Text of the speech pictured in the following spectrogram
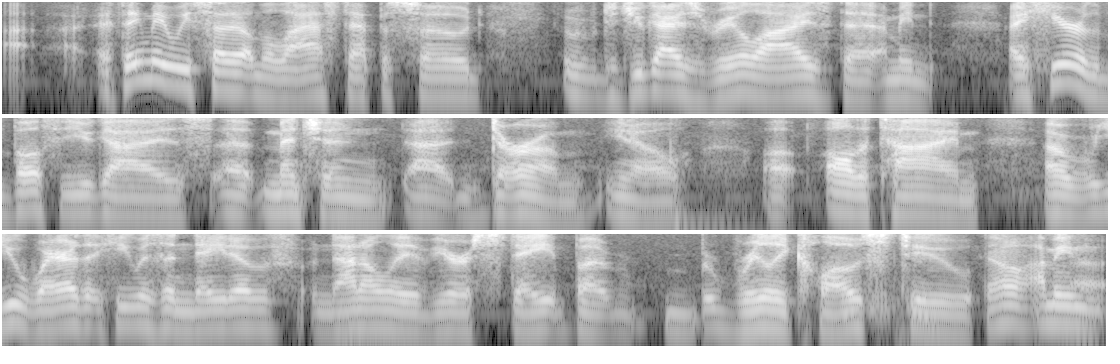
I, I think maybe we said it on the last episode. Did you guys realize that? I mean, I hear both of you guys uh, mention uh, Durham, you know, uh, all the time. Uh, were you aware that he was a native, not only of your state, but really close to? No, I mean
